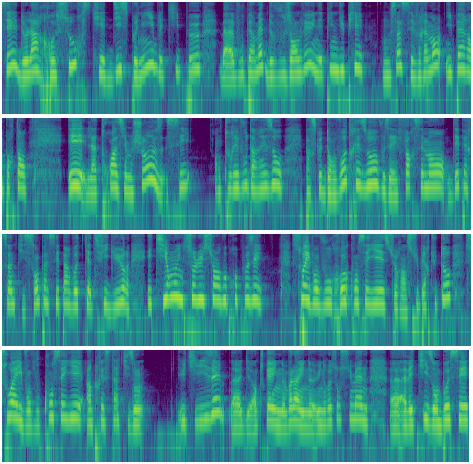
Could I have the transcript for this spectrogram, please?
c'est de la ressource qui est disponible et qui peut bah, vous permettre de vous enlever une épine du pied. Donc ça, c'est vraiment hyper important. Et la troisième chose, c'est entourez-vous d'un réseau. Parce que dans votre réseau, vous avez forcément des personnes qui sont passées par votre cas de figure et qui ont une solution à vous proposer. Soit ils vont vous reconseiller sur un super tuto, soit ils vont vous conseiller un prestat qu'ils ont utiliser, euh, en tout cas une voilà une, une ressource humaine euh, avec qui ils ont bossé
